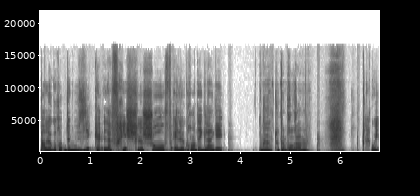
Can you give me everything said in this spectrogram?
par le groupe de musique La Friche, Le Chauffe et Le Grand Déglingué. Euh, Tout un programme. Oui,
